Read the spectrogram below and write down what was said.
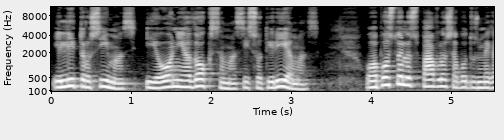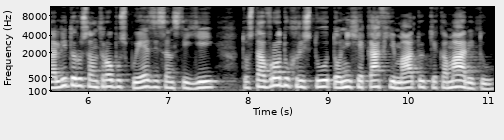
η λύτρωσή μας, η αιώνια δόξα μας, η σωτηρία μας. Ο Απόστολος Παύλος από τους μεγαλύτερους ανθρώπους που έζησαν στη γη, το Σταυρό του Χριστού τον είχε κάφημά του και καμάρι του.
